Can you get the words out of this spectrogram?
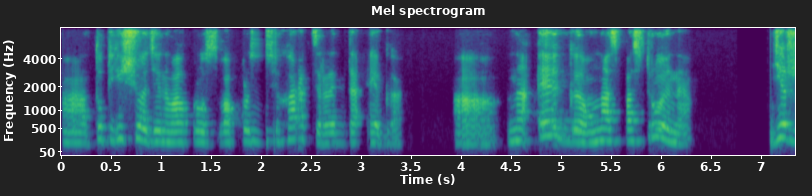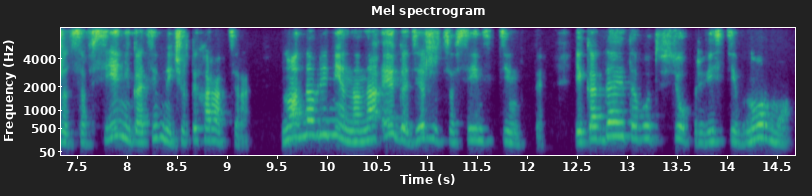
А, тут еще один вопрос в вопросе характера – это эго. А, на эго у нас построены, держатся все негативные черты характера. Но одновременно на эго держатся все инстинкты. И когда это вот все привести в норму,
